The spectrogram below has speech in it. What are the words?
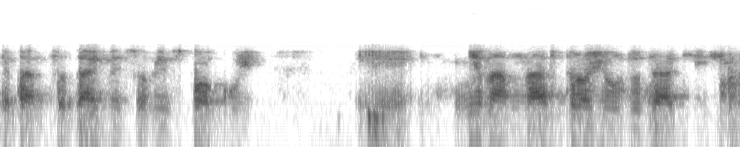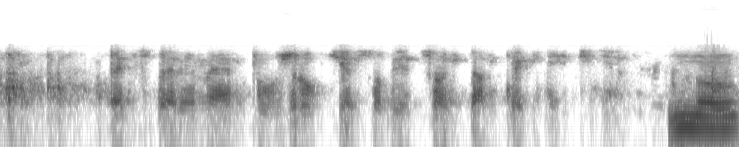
Wie pan co, dajmy sobie spokój. I nie mam nastroju do takich eksperymentów. Zróbcie sobie coś tam technicznie. No,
